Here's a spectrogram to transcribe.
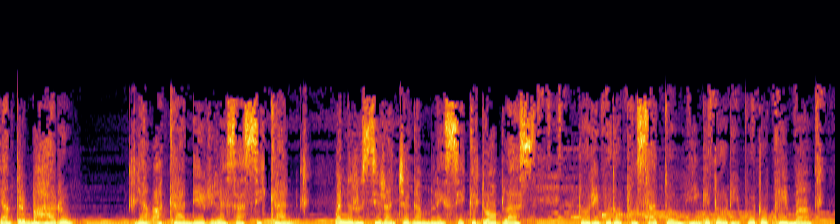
yang terbaru yang akan direalisasikan menerusi rancangan Malaysia ke-12 2021 hingga 2025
